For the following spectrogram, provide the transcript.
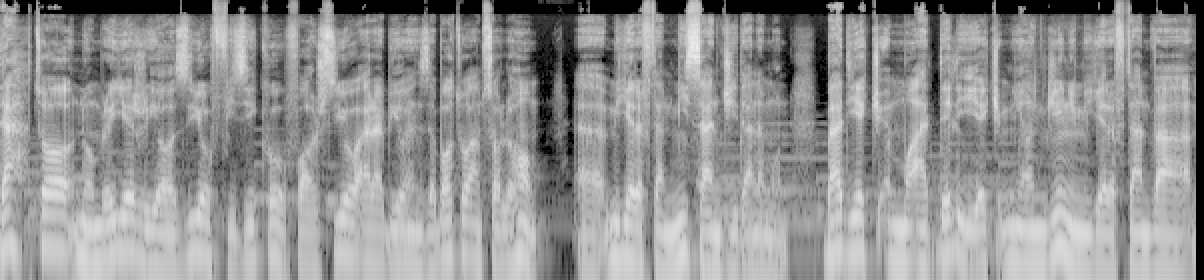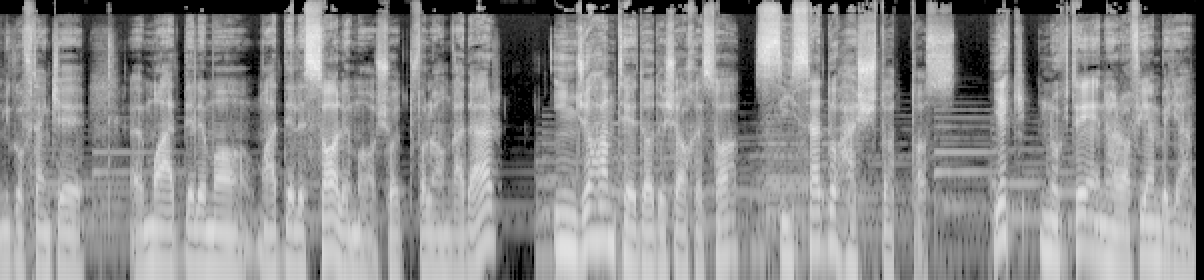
ده تا نمره ریاضی و فیزیک و فارسی و عربی و انضباط و امثال هم می‌گرفتن میسنجیدنمون. بعد یک معدلی یک میانگینی می‌گرفتن و می‌گفتن که معدل ما معدل سال ما شد فلان قدر اینجا هم تعداد شاخص ها 380 تاست یک نکته انحرافی هم بگم.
